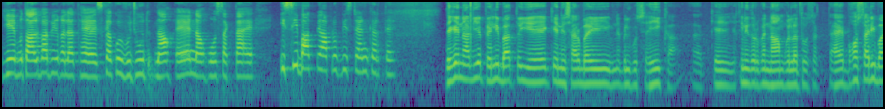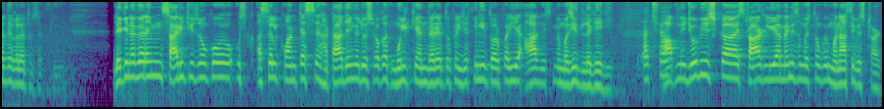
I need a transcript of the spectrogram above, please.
ये मुतालबा भी गलत है इसका कोई वजूद ना है ना हो सकता है। इसी बात पे आप लोग भी स्टैंड करते हैं। देखिए नादिया पहली बात तो ये है कि निसार भाई ने बिल्कुल सही कहा कि यकीनी तौर पर नाम गलत हो सकता है बहुत सारी बातें गलत हो सकती हैं। लेकिन अगर हम इन सारी चीज़ों को उस असल कॉन्टेस्ट से हटा देंगे जो इस वक्त मुल्क के अंदर है तो फिर यकीनी तौर पर ये आग इसमें मज़ीद लगेगी। अच्छा। आपने जो भी इसका स्टार्ट लिया मैं नहीं समझता हूँ कोई मुनासिब स्टार्ट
